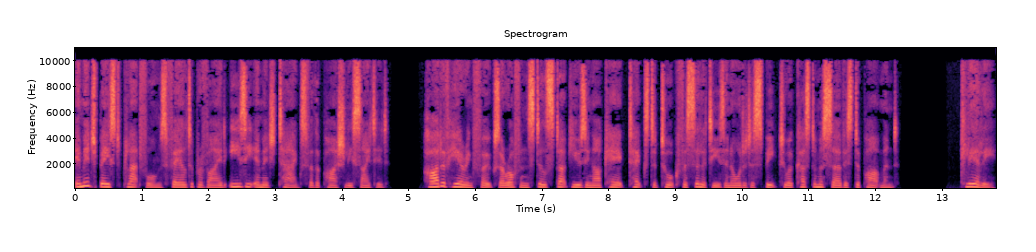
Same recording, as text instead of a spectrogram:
Image based platforms fail to provide easy image tags for the partially sighted. Hard of hearing folks are often still stuck using archaic text to talk facilities in order to speak to a customer service department. Clearly,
